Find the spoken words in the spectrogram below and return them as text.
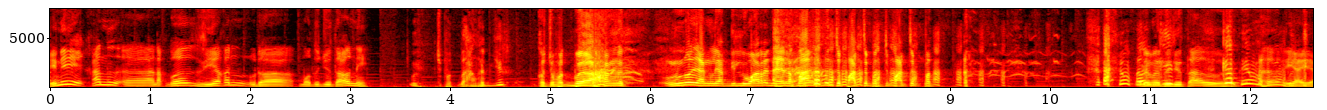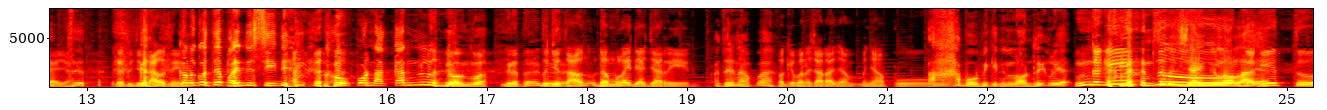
Ini kan eh, anak gua Zia kan udah mau tujuh tahun nih. Wih, cepet banget Gir. Kok cepet banget. Lu yang lihat di luaran ya enak banget lu cepat cepet cepat cepet. Udah mau tujuh tahun. Kan emang Iya iya iya. begitu. Udah tujuh tahun nih. Kalau gue tiap hari di sini, gue ponakan lu dong gue. Udah tu- tujuh tahun udah mulai diajarin Ajarin apa? bagaimana caranya menyapu. Ah, mau bikinin laundry lu ya? Enggak gitu. Ngelola Enggak ya? gitu.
